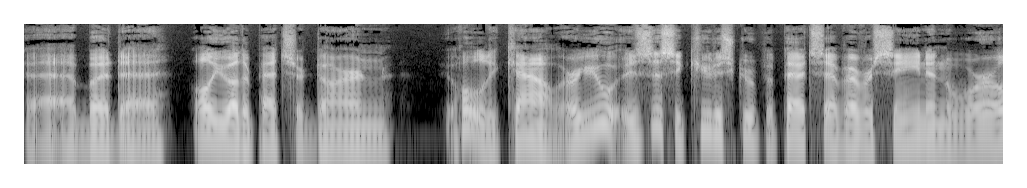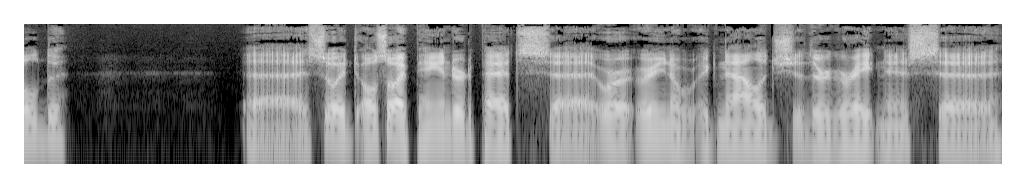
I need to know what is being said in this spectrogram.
Uh, but uh, all you other pets are darn. Holy cow! Are you? Is this the cutest group of pets I've ever seen in the world? Uh, so I, also I pander to pets, uh, or, or you know, acknowledge their greatness. Uh,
